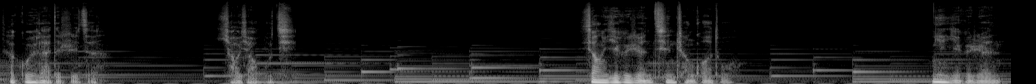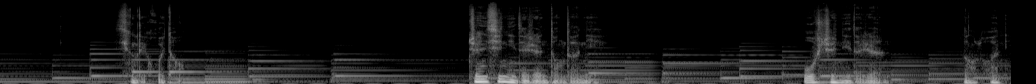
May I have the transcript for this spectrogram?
他归来的日子。遥遥无期，想一个人牵肠挂肚，念一个人心里会痛。珍惜你的人懂得你，无视你的人冷落你。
